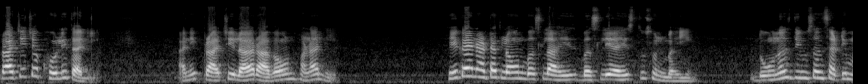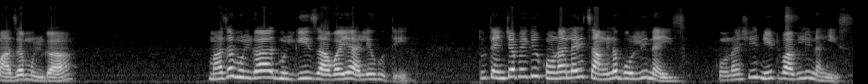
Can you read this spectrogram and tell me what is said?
प्राचीच्या खोलीत आली आणि प्राचीला रागावून म्हणाली हे काय नाटक लावून बसला आहेस बसली आहेस तू सुनबाई? दोनच दिवसांसाठी माझा मुलगा माझा मुलगा मुलगी जावाई आले होते. तू त्यांच्यापैकी कोणालाही चांगलं बोलली नाहीस कोणाशी नीट वागली नाहीस.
